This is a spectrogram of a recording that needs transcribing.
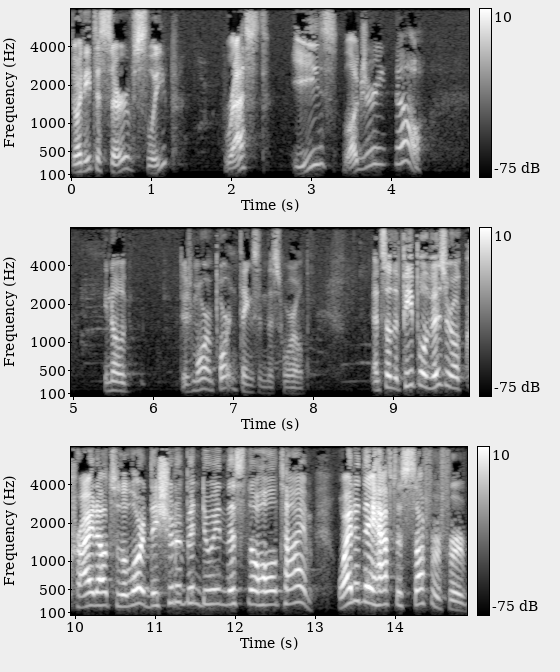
Do I need to serve sleep, rest, ease, luxury? No. You know, there's more important things in this world. And so the people of Israel cried out to the Lord. They should have been doing this the whole time. Why did they have to suffer for,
